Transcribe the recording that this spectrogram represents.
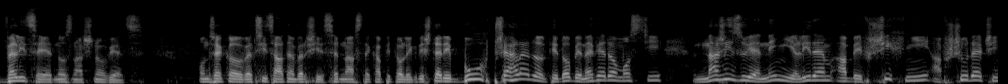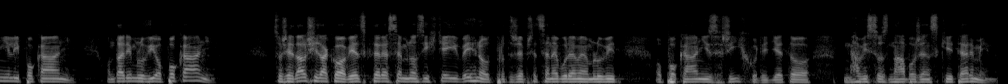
velice jednoznačnou věc. On řekl ve 30. verši 17. kapitoly, když tedy Bůh přehledl ty doby nevědomosti, nařizuje nyní lidem, aby všichni a všude činili pokání. On tady mluví o pokání, což je další taková věc, které se mnozí chtějí vyhnout, protože přece nebudeme mluvit o pokání z hříchu, teď je to navysost náboženský termín.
